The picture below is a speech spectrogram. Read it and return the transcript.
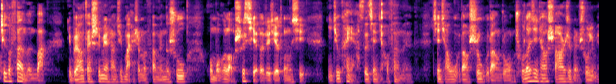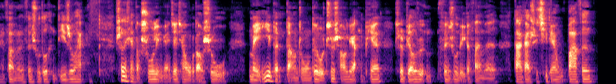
这个范文吧，你不要在市面上去买什么范文的书或某个老师写的这些东西，你就看雅思剑桥范文，剑桥五到十五当中，除了剑桥十二这本书里面范文分数都很低之外，剩下的书里面剑桥五到十五每一本当中都有至少两篇是标准分数的一个范文，大概是七点五八分。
